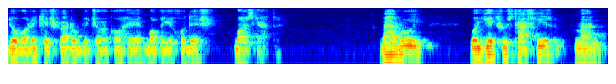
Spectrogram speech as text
دوباره کشور رو به جایگاه باقی خودش بازگرده به هر روی با یک روز تاخیر من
